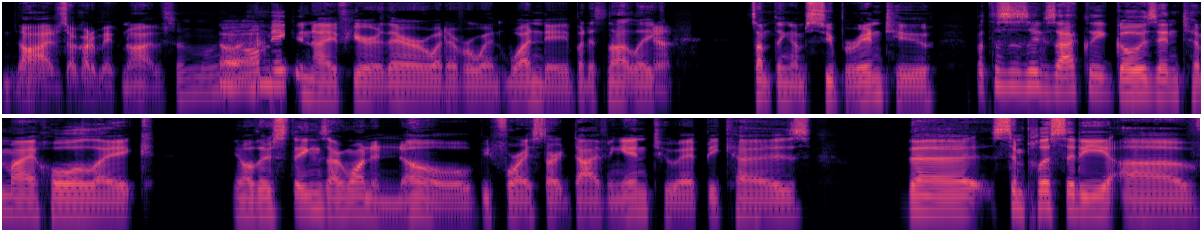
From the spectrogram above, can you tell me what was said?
knives. I gotta make knives. I'm like, Oh, I'll yeah. make a knife here or there or whatever when one day, but it's not like Yeah. something I'm super into. But this is exactly goes into my whole like, you know, there's things I want to know before I start diving into it because the simplicity of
